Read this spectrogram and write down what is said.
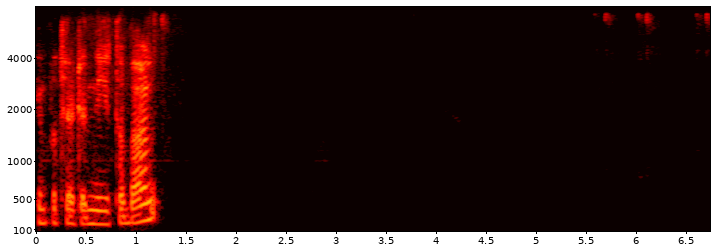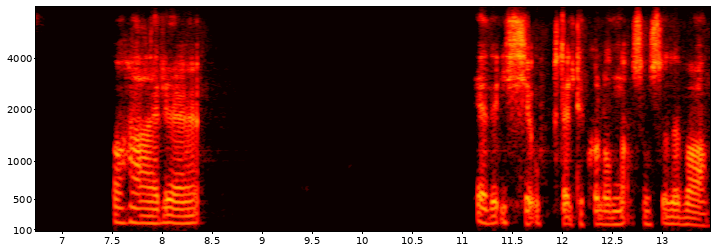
Importer til ny tabell. Og her eh, er det ikke oppdelt i kolonner, sånn som det var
